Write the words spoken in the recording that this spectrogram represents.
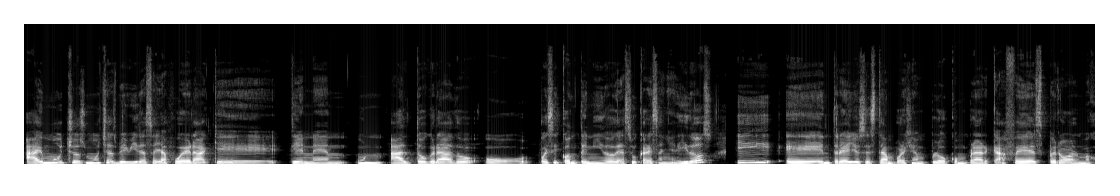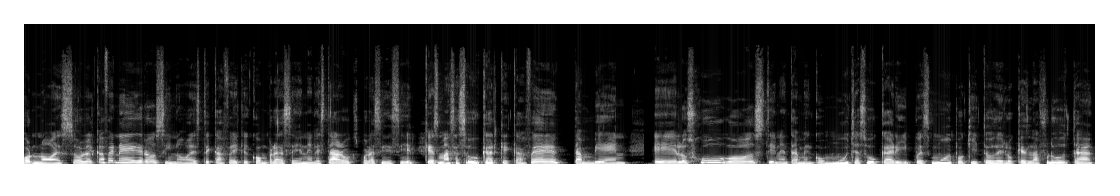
Hay muchos, muchas bebidas allá afuera que tienen un alto grado o pues y contenido de azúcares añadidos y eh, entre ellos están por ejemplo comprar cafés pero a lo mejor no es solo el café negro sino este café que compras en el Starbucks por así decir que es más azúcar que café también eh, los jugos tienen también con mucho azúcar y pues muy poquito de lo que es la fruta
